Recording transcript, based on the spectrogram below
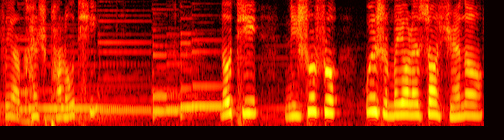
菲尔开始爬楼梯。楼梯，你说说，为什么要来上学呢？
